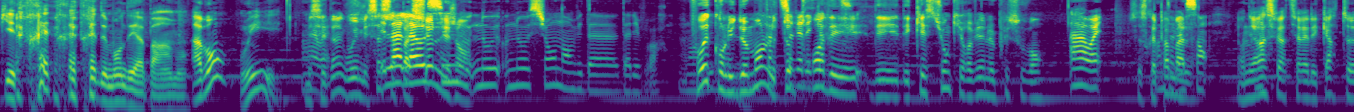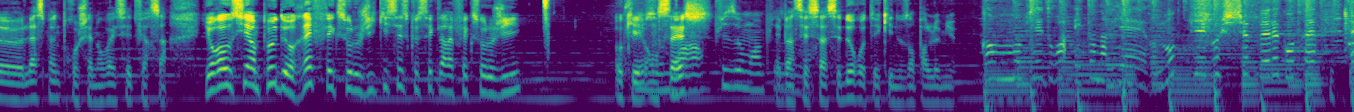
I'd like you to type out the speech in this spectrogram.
qui est très, très, très demandé apparemment. Ah bon? Oui. Mais Ouais, c'est ouais. dingue, oui, mais ça, Et ça là, là passionne aussi, les gens. Nous, aussi, on a envie d'a- d'aller voir. A Faudrait qu'on lui demande le top tirer les 3 cartes. des, des, des questions qui reviennent le plus souvent. Ah ouais. Ce serait pas mal. Et on ira se faire tirer les cartes euh, la semaine prochaine. On va essayer de faire ça. Il y aura aussi un peu de réflexologie. Qui sait ce que c'est que la réflexologie? Ok, Plus on sèche. moins, plus ou moins, plus Et ben moins. c'est ça, c'est Dorothée qui nous en parle le mieux. Quand mon pied droit est en arrière, mon pied gauche fait le contraire. Et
